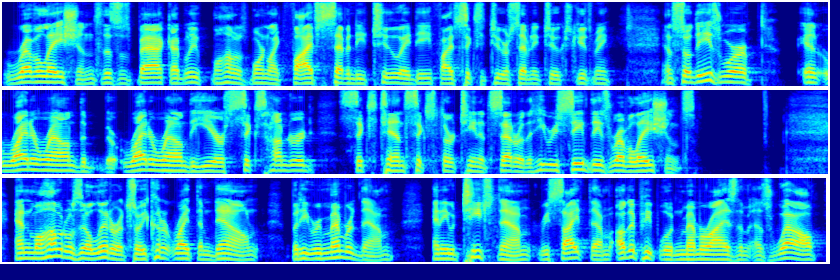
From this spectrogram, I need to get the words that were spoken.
Revelations. This is back, I believe Muhammad was born like 572 AD, 562 or 72, excuse me. And so these were in, right around the right around the year 600, 610, 613, etc. that he received these revelations. And Muhammad was illiterate, so he couldn't write them down, but he remembered them and he would teach them, recite them. Other people would memorize them as well.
